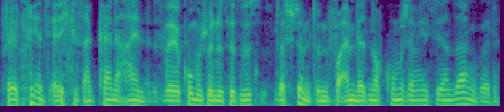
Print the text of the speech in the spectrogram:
Fällt mir jetzt ehrlich gesagt keine ein. Ja, das wäre ja komisch, wenn du es jetzt wüsstest. Ne? Das stimmt. Und vor allem wäre es noch komischer, wenn ich es dir dann sagen würde.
